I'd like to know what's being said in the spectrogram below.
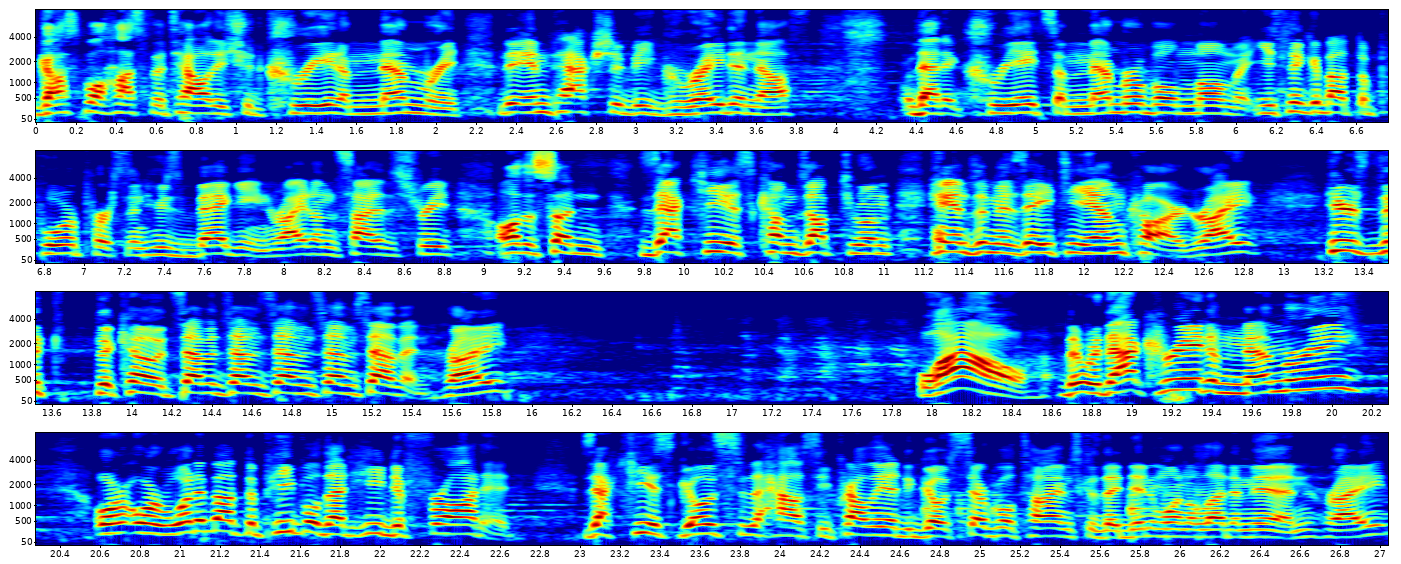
Gospel hospitality should create a memory. The impact should be great enough that it creates a memorable moment. You think about the poor person who's begging right on the side of the street. All of a sudden, Zacchaeus comes up to him, hands him his ATM card, right? Here's the, the code 77777, right? Wow, would that create a memory? Or, or what about the people that he defrauded? Zacchaeus goes to the house. He probably had to go several times because they didn't want to let him in, right?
